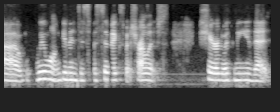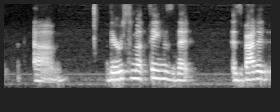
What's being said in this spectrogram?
uh, we won't get into specifics. But Charlotte shared with me that um, there are some things that, as bad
